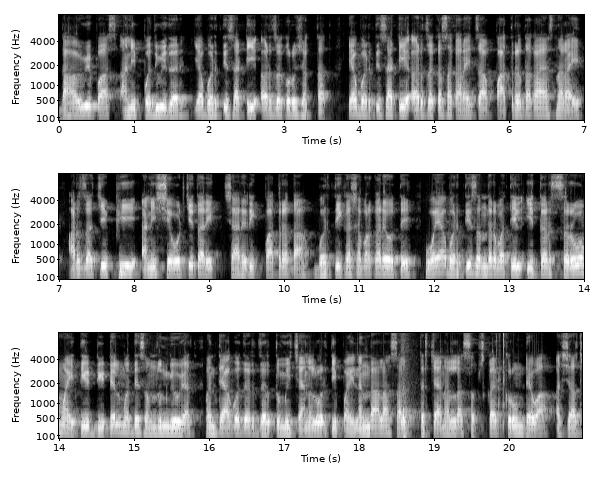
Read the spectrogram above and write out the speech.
दहावी पास आणि पदवीधर या भरतीसाठी अर्ज करू शकतात. या भरतीसाठी अर्ज कसा करायचा? पात्रता काय असणार आहे? अर्जाची फी आणि शेवटची तारीख शारीरिक पात्रता भरती कशा प्रकारे होते? व या भरती संदर्भातील इतर सर्व माहिती डिटेलमध्ये समजून घेऊयात. पण त्या अगोदर जर तुम्ही चॅनलवरती पहिल्यांदा आला असाल तर चॅनलला सबस्क्राईब करून ठेवा. अशाच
